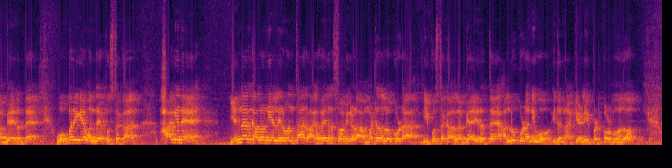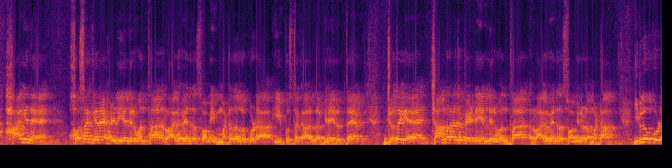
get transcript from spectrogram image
ಲಭ್ಯ ಇರುತ್ತೆ. ಒಬ್ಬರಿಗೆ ಒಂದೇ ಪುಸ್ತಕ. ಹಾಗೆಯೇ ಎನ್ ಆರ್ ಕಾಲೋನಿಯಲ್ಲಿರುವಂಥ ರಾಘವೇಂದ್ರ ಸ್ವಾಮಿಗಳ ಮಠದಲ್ಲೂ ಕೂಡ ಈ ಪುಸ್ತಕ ಲಭ್ಯ ಇರುತ್ತೆ. ಅಲ್ಲೂ ಕೂಡ ನೀವು ಇದನ್ನು ಕೇಳಿ ಪಡ್ಕೊಳ್ಬಹುದು. ಹಾಗೆಯೇ ಹೊಸಕೆರೆ ಹಳ್ಳಿಯಲ್ಲಿರುವಂಥ ರಾಘವೇಂದ್ರ ಸ್ವಾಮಿ ಮಠದಲ್ಲೂ ಕೂಡ ಈ ಪುಸ್ತಕ ಲಭ್ಯ ಇರುತ್ತೆ. ಜೊತೆಗೆ ಚಾಮರಾಜಪೇಟೆಯಲ್ಲಿರುವಂಥ ರಾಘವೇಂದ್ರ ಸ್ವಾಮಿಗಳ ಮಠ, ಇಲ್ಲೂ ಕೂಡ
